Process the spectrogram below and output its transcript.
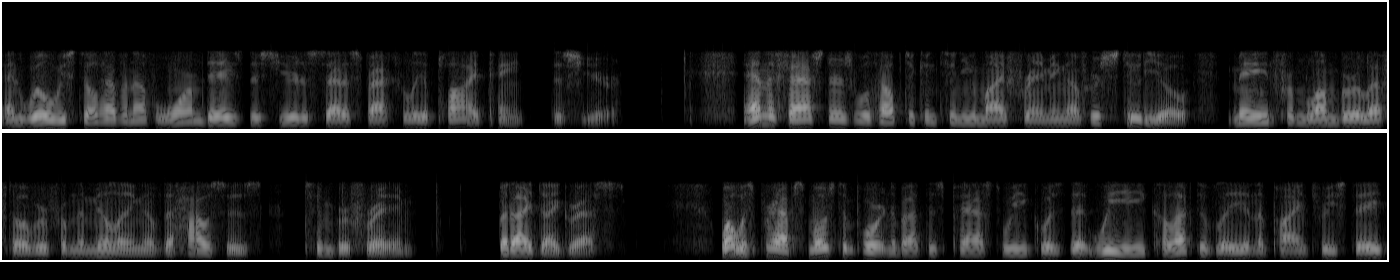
And will we still have enough warm days this year to satisfactorily apply paint this year? And the fasteners will help to continue my framing of her studio, made from lumber left over from the milling of the house's timber frame. But I digress. What was perhaps most important about this past week was that we, collectively in the Pine Tree State,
